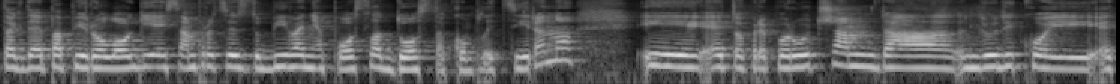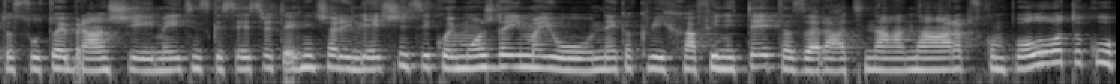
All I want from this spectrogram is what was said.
tako da je papirologija i sam proces dobivanja posla dosta komplicirano i eto preporučam da ljudi koji eto su u toj branši medicinske sestre, tehničari, liječnici koji možda imaju nekakvih afiniteta za rad na, na arapskom poluotoku,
